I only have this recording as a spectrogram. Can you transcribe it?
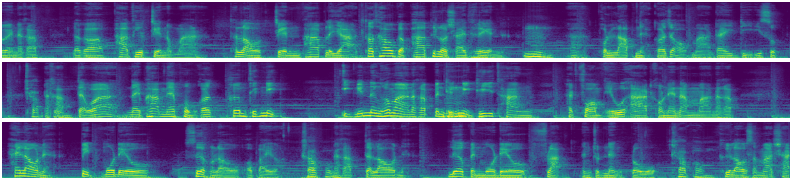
ด้วยนะครับ แล้วก็ภาพที่เจนออกมา ถ้าเราเจนภาพระยะเท่าๆกับภาพที่เราใช้เทรนเนี่ยอืมอ่าผลลัพธ์เนี่ยก็จะออกมาได้ดีที่สุดครับนะครับผมแต่ว่าในภาพเนี้ยผมก็เพิ่มเทคนิคอีกนิดนึงเข้ามานะครับ เป็นเทคนิคที่ทางแพลตฟอร์ม e v e r Art เขาแนะนำมานะครับ ให้เราเนี่ยปิดโมเดลเสื้อของเราออกไปก่อนครับผมนะครับ แต่เราเนี่ย เลือกเป็นโมเดล Flux 1.1 Pro ครับผม คือเราสามารถใช้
